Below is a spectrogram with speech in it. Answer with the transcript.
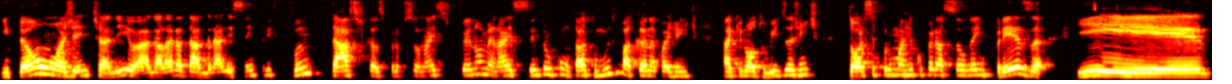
Então, a gente ali, a galera da Agrale sempre fantástica, os profissionais fenomenais, sempre um contato muito bacana com a gente aqui no Auto Vídeos. A gente torce por uma recuperação da empresa. E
